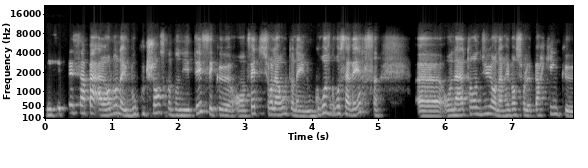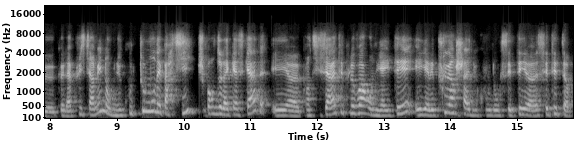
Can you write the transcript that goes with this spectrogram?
mais c'est très sympa. Alors, nous, on a eu beaucoup de chance quand on y était. C'est qu'en en fait, sur la route, on a eu une grosse, grosse averse. Euh, on a attendu en arrivant sur le parking que, que, la pluie se termine. Donc, du coup, tout le monde est parti, je pense, de la cascade. Et euh, quand il s'est arrêté de pleuvoir, on y a été et il n'y avait plus un chat, du coup. Donc, c'était euh, c'était top.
